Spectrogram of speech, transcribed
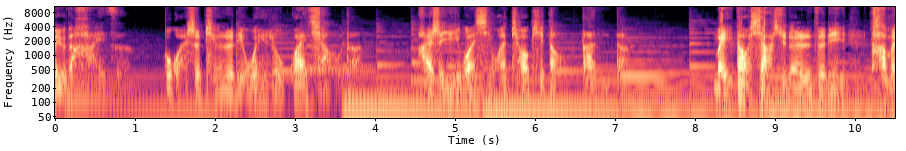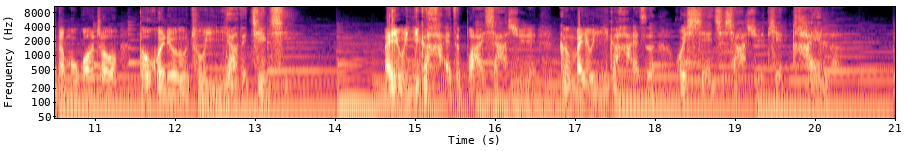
有的孩子，不管是平日里温柔乖巧的，还是一贯喜欢调皮捣蛋的，每到下雪的日子里，他们的目光中都会流露出一样的惊喜。没有一个孩子不爱下雪，更没有一个孩子会嫌弃下雪天太冷。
